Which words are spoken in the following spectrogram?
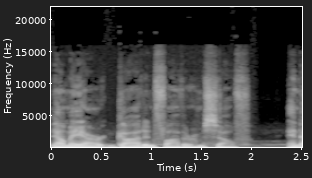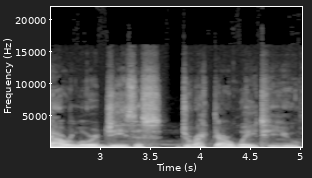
Now may our God and Father Himself and our Lord Jesus direct our way to you,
